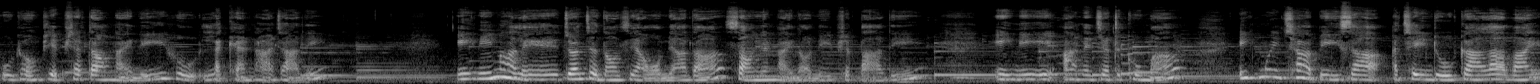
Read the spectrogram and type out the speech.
ကူထုံးဖြစ်ဖျက်တောက်နိုင်သည်ဟုလက်ခံထားကြသည်ဤနည်းမှလည်းကျွမ်းကျင်သောဆရာဝန်များသာဆောင်ရွက်နိုင်သောနည်းဖြစ်ပါသည်ဤနည်းအားနည်းချက်တစ်ခုမှာ အိမ်မွေးချပြီးစအချိန်တိုကာလပိုင်း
